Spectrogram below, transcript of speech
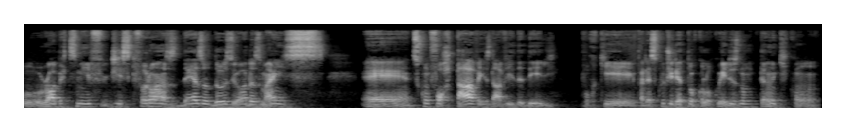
o Robert Smith disse que foram as 10 ou 12 horas mais é, desconfortáveis da vida dele, porque parece que o diretor colocou eles num tanque com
